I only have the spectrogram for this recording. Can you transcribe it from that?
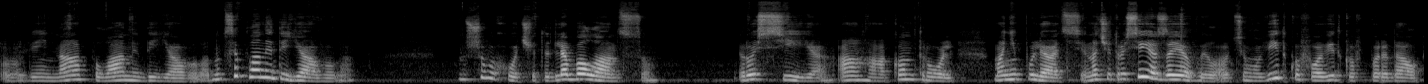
е, війна, плани диявола. Ну, це плани диявола. Ну, що ви хочете? Для балансу. Росія, ага, контроль, маніпуляції. Значить, Росія заявила у цьому Віткофу, а Вітков передав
